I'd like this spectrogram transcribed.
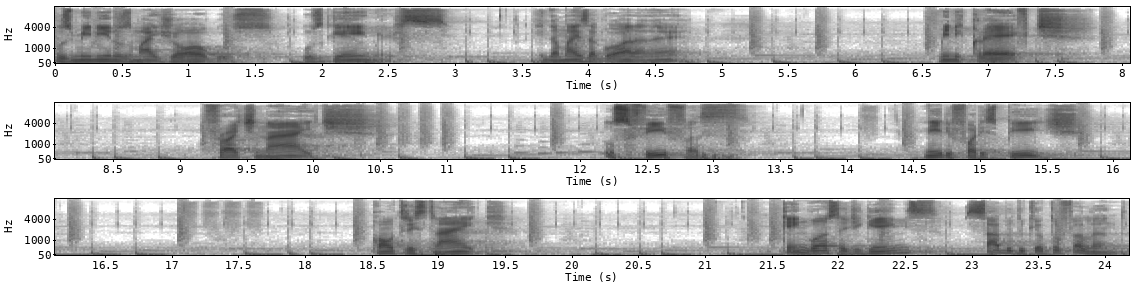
os meninos mais jogos, os gamers, ainda mais agora, né? Minecraft, Fortnite, os FIFAs, Need for Speed, Counter Strike. Quem gosta de games sabe do que eu tô falando.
